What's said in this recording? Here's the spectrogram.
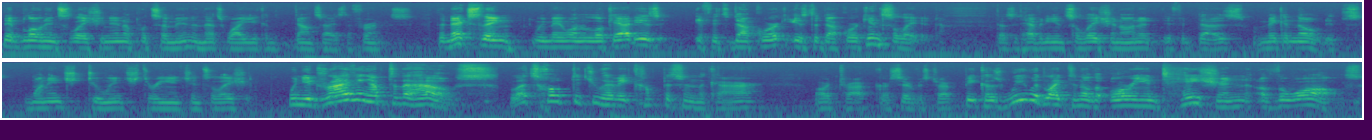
they've blown insulation in or put some in, and that's why you can downsize the furnace. The next thing we may want to look at is if it's ductwork, is the ductwork insulated? Does it have any insulation on it? If it does, make a note. It's one inch, two inch, three inch insulation. When you're driving up to the house, let's hope that you have a compass in the car or truck or service truck because we would like to know the orientation of the walls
